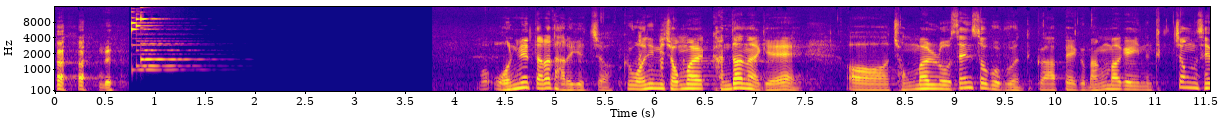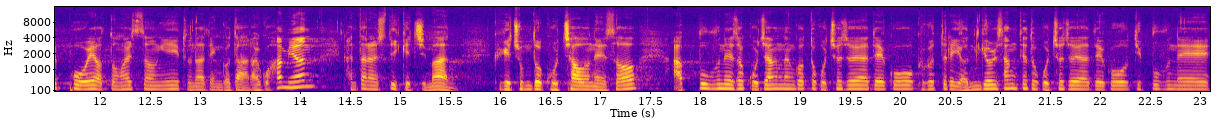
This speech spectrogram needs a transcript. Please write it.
뭐 원인에 따라 다르겠죠. 그 원인이 정말 간단하게 어, 정말로 센서 부분 그 앞에 그 망막에 있는 특정 세포의 어떤 활성이 둔화된 거다라고 하면 간단할 수도 있겠지만 그게 좀 더 고차원에서 앞부분에서 고장난 것도 고쳐져야 되고 그것들의 연결 상태도 고쳐져야 되고 뒷부분에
